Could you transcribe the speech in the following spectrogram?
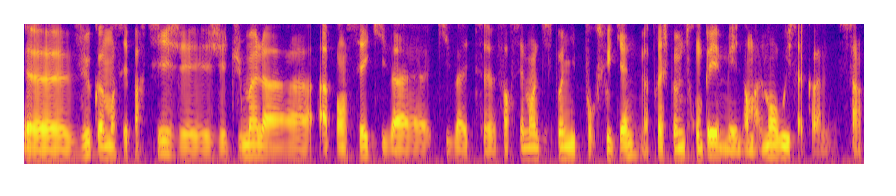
Euh, vu comment c'est parti, j'ai du mal à, à penser qu'il va, être forcément disponible pour ce week-end. Après, je peux me tromper, mais normalement, oui, ça quand même. Enfin,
